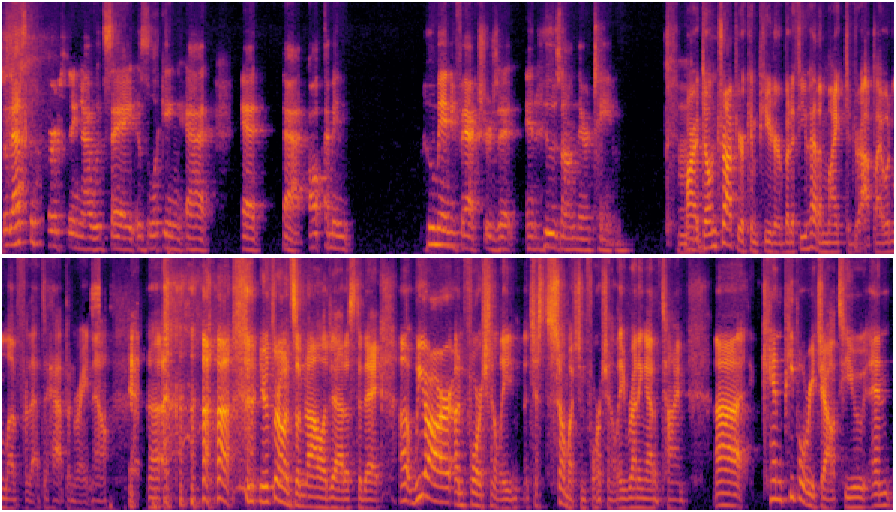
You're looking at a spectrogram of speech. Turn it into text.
so that's the first thing i would say is looking at at that. I mean, who manufactures it and who's on their team? Mm-hmm. Mara, don't drop your computer, but if you had a mic to drop, I would love for that to happen right now. Uh, you're throwing some knowledge at us today. Uh, we are, unfortunately, just so much unfortunately, running out of time. Uh, can people reach out to you? And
